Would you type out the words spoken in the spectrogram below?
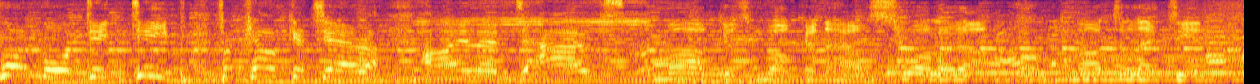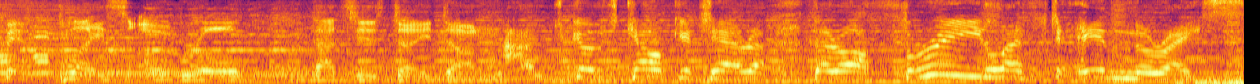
one more dig deep for Calcaterra. Island out. Marcus Mockenhouse swallowed up. Martelletti in fifth place overall. That's his day done. Out goes Calcaterra. There are three left in the race.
